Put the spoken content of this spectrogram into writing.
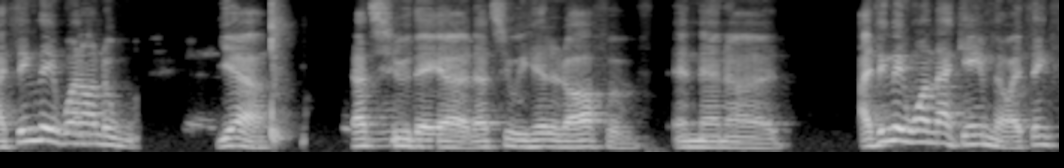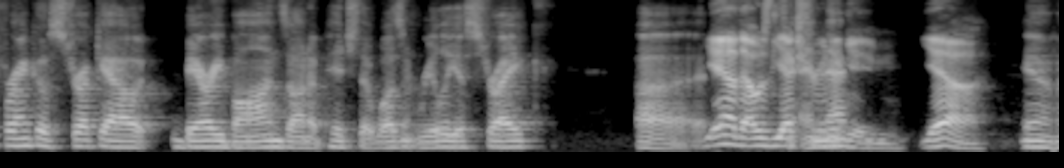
I think they went on to. Yeah, that's who they. Uh, that's who we hit it off of, and then. Uh, I think they won that game though. I think Franco struck out Barry Bonds on a pitch that wasn't really a strike. Uh, yeah, that was the extra inning that- game. Yeah. yeah.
